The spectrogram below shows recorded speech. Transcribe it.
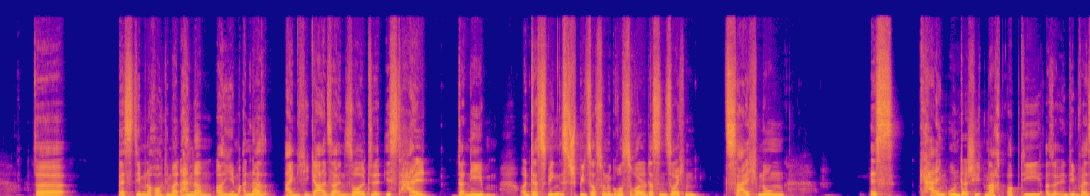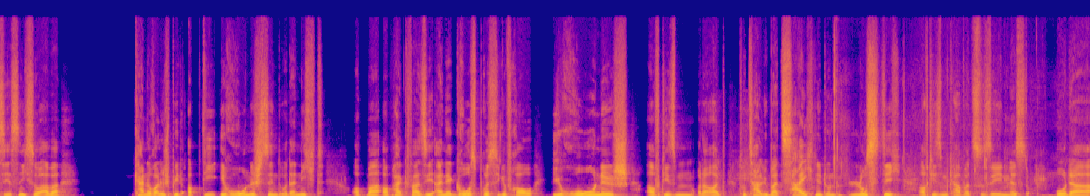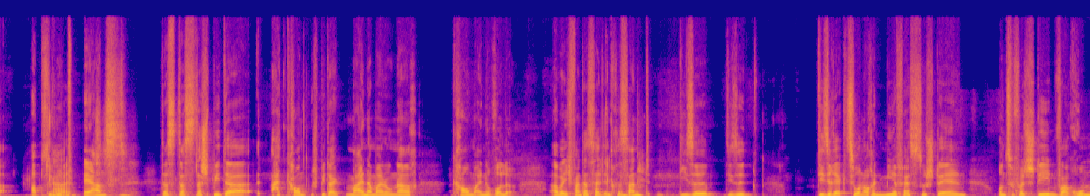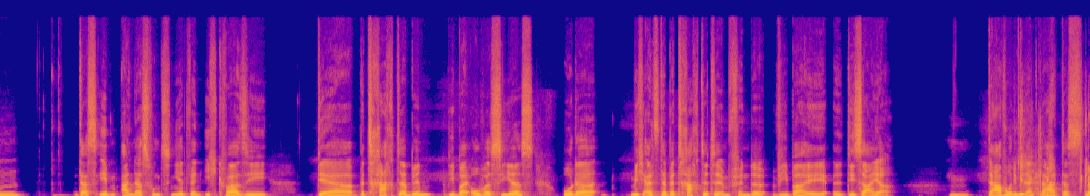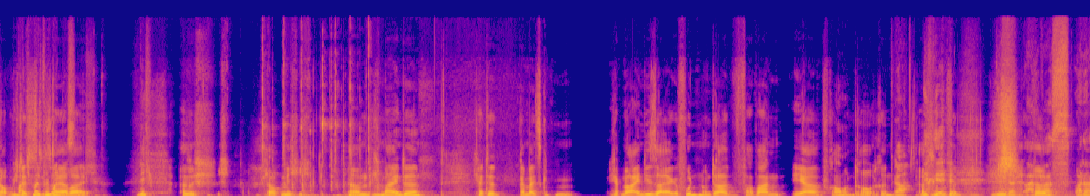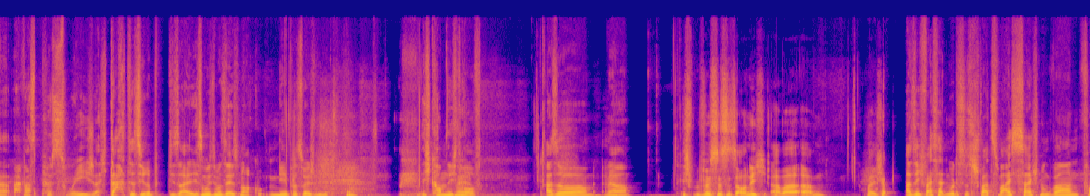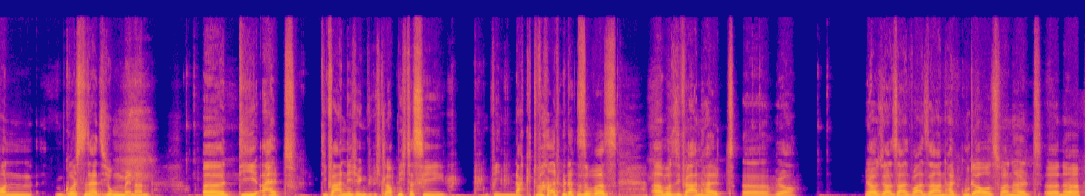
äh, es dem noch auch niemand anderem, also jedem anderen eigentlich egal sein sollte, ist halt daneben. Und deswegen spielt es auch so eine große Rolle, dass in solchen Zeichnungen es keinen Unterschied macht, ob die, also in dem Fall ist es jetzt nicht so, aber keine Rolle spielt, ob die ironisch sind oder nicht. Ob man, ob halt quasi eine großbrüstige Frau ironisch auf diesem oder halt total überzeichnet und lustig auf diesem Cover zu sehen ist oder absolut ja, ernst. Das, das, das spielt da, hat kaum, spielt da meiner Meinung nach kaum eine Rolle. Aber ich fand das halt interessant, diese, diese, diese Reaktion auch in mir festzustellen und zu verstehen, warum das eben anders funktioniert, wenn ich quasi der Betrachter bin, wie bei Overseers, oder mich als der Betrachtete empfinde, wie bei äh, Desire. Hm. Da wurde mir dann klar, dass ich glaube nicht, manchmal dass will man das war, nicht. Nicht? Also ich, ich glaube nicht. Ich, ähm, hm. ich meinte, ich hatte, es gibt ich habe nur einen Desire gefunden und da waren eher Frauen drauf drin. Ja. Also nee, dann, ah, ähm, was, oder ah, was Persuasion? Ich dachte, es ihre Desire. Jetzt muss ich mal selbst nachgucken. Nee, Persuasion. Ich komme nicht naja. drauf. Also, ja. Ich wüsste es jetzt auch nicht, aber ähm, weil ich habe. Also ich weiß halt nur, dass es Schwarz-Weiß-Zeichnungen waren von größtenteils jungen Männern, äh, die halt, die waren nicht irgendwie, ich glaube nicht, dass sie irgendwie nackt waren oder sowas, aber sie waren halt, äh, ja, ja, sahen, sahen halt gut aus, waren halt, äh, ne,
